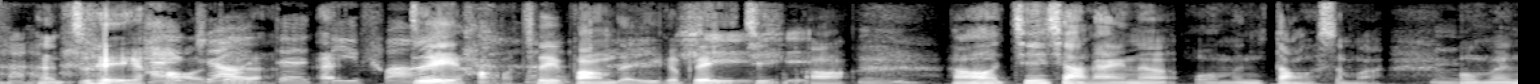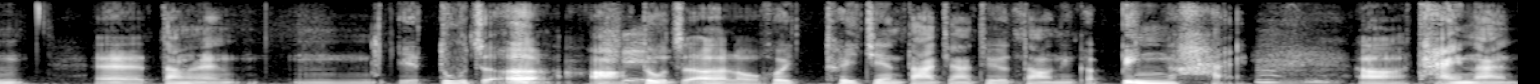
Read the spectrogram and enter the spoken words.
最好的地方。最好最棒的一个背 是是景啊。嗯。然后接下来呢，我们到什么？我们呃，当然，嗯，也肚子饿了啊，肚子饿了，我会推荐大家就到那个滨海，嗯嗯。啊，台南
